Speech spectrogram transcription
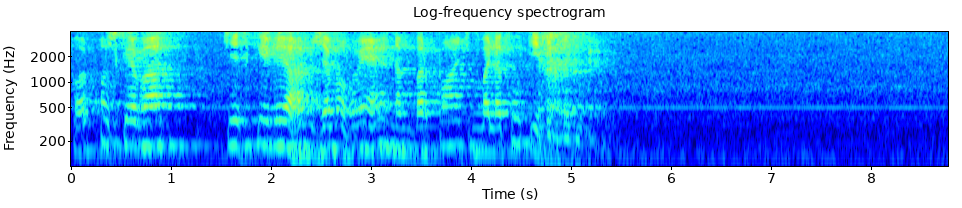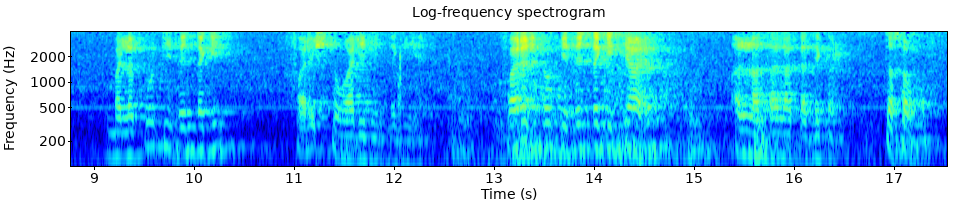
اور اس کے بعد جس کے لیے ہم جمع ہوئے ہیں، نمبر پانچ ملکوتی زندگی۔ ملکوتی زندگی فرشتوں والی زندگی ہے۔ فرشتوں کی زندگی کیا ہے؟ اللہ تعالیٰ کا ذکر تصور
